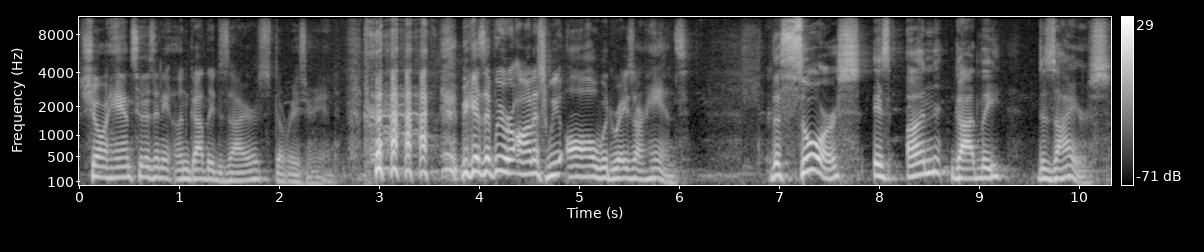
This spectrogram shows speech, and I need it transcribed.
Show of hands who has any ungodly desires? Don't raise your hand. because if we were honest, we all would raise our hands. The source is ungodly desires.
